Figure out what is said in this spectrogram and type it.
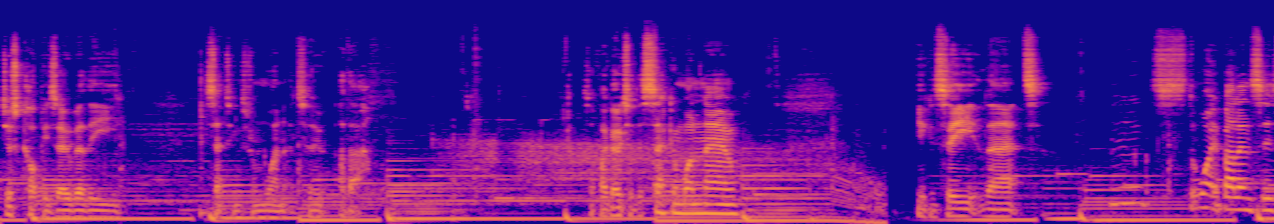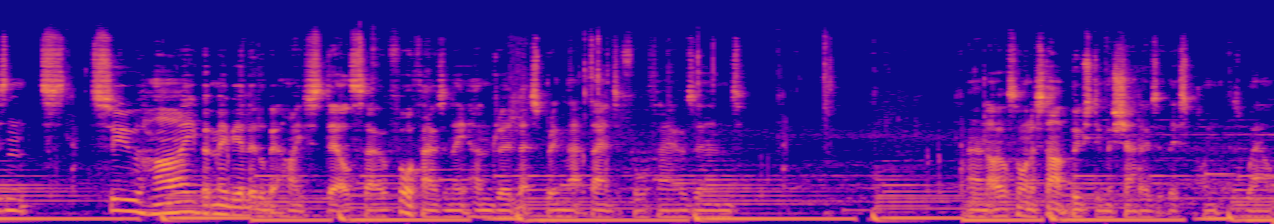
Just copies over the settings from one to other. So if I go to the second one now, you can see that the white balance isn't too high, but maybe a little bit high still. So 4,800, let's bring that down to 4,000. And I also want to start boosting the shadows at this point as well.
